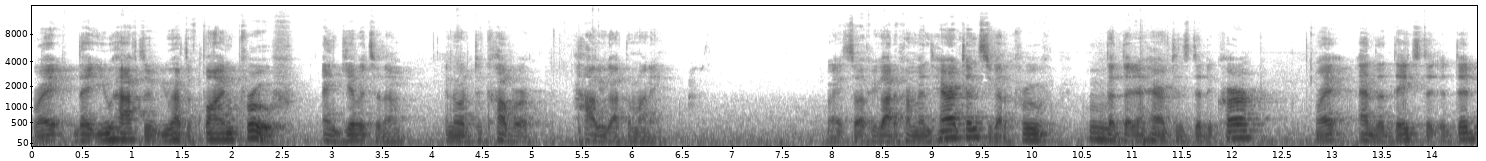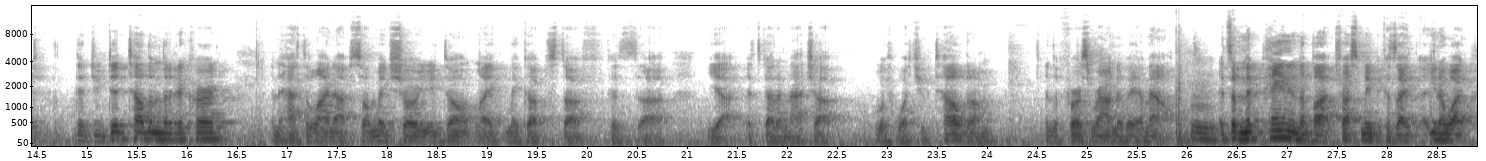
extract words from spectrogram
right, that you have to you have to find proof and give it to them in order to cover how you got the money. Right? So if you got it from inheritance, you got to prove that the inheritance did occur, right? And the dates that it did that you did tell them that it occurred, and it has to line up. So make sure you don't like make up stuff because uh, yeah, it's got to match up with what you tell them in the first round of AML. Mm. It's a pain in the butt, trust me, because I, you know what?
